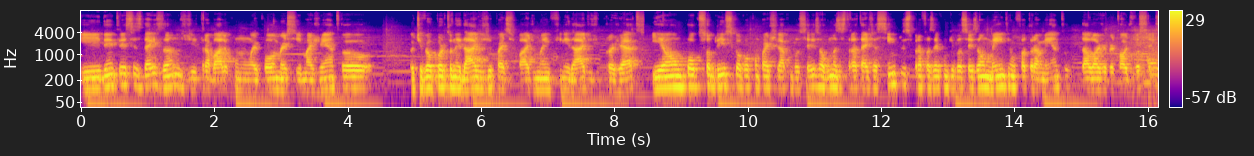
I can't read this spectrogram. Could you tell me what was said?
e dentre esses 10 anos de trabalho com e-commerce e Magento, eu tive a oportunidade de participar de uma infinidade de projetos e é um pouco sobre isso que eu vou compartilhar com vocês, algumas estratégias simples para fazer com que vocês aumentem o faturamento da loja virtual de vocês.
